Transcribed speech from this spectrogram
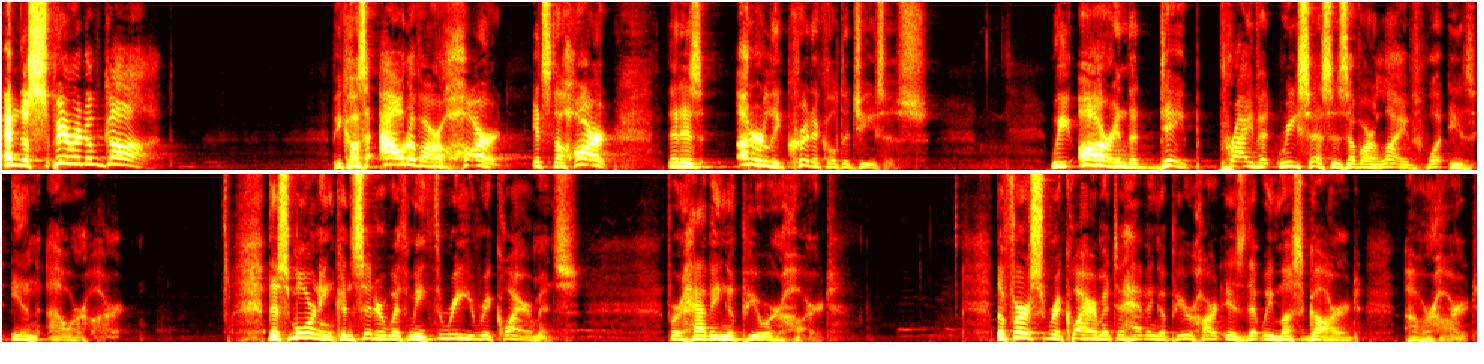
and the Spirit of God. Because out of our heart it's the heart that is utterly critical to Jesus. We are in the deep, private recesses of our lives what is in our heart. This morning, consider with me three requirements for having a pure heart. The first requirement to having a pure heart is that we must guard our heart.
